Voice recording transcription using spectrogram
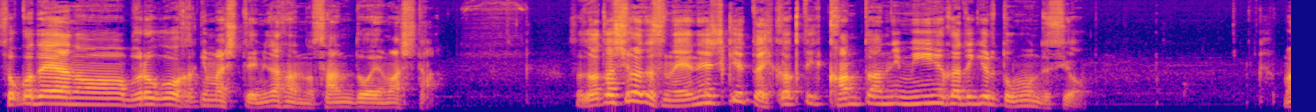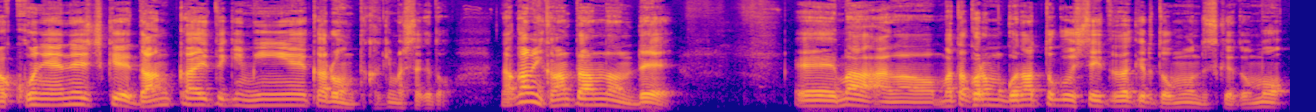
そこであのブログを書きまして皆さんの賛同を得ました。私はですね NHK って比較的簡単に民営化できると思うんですよ。まあここに NHK 段階的民営化論って書きましたけど中身簡単なんでえー、まああのまたこれもご納得していただけると思うんですけども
